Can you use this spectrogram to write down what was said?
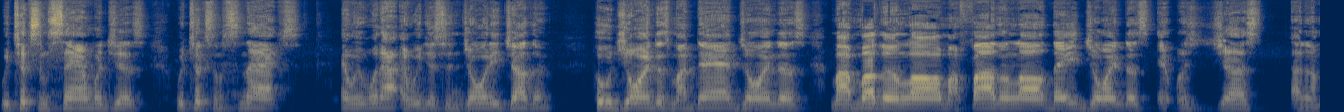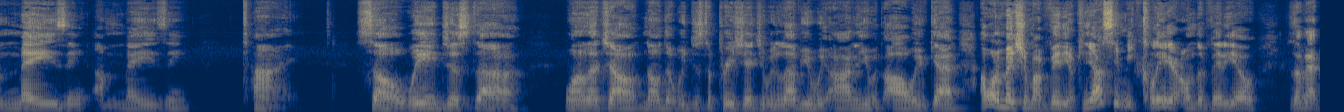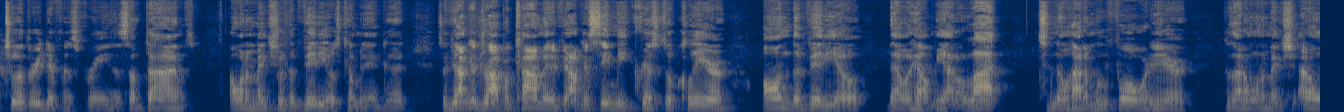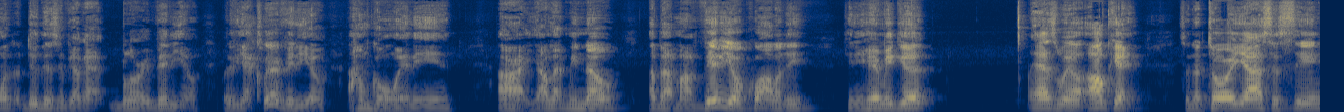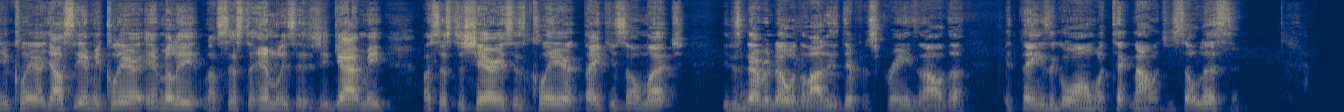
We took some sandwiches, we took some snacks, and we went out and we just enjoyed each other. Who joined us? My dad joined us, my mother in law, my father in law, they joined us. It was just an amazing, amazing time. So we just uh, want to let y'all know that we just appreciate you. We love you. We honor you with all we've got. I want to make sure my video. Can y'all see me clear on the video? Because I've got two or three different screens, and sometimes I want to make sure the video is coming in good. So if y'all can drop a comment, if y'all can see me crystal clear on the video, that would help me out a lot to know how to move forward here. Because I don't want to make sure I don't want to do this if y'all got blurry video. But if you got clear video, I'm going in. All right, y'all let me know about my video quality. Can you hear me good? As well. Okay. So Notorious is seeing you clear. Y'all seeing me clear? Emily, my sister Emily says she got me. My sister Sherry says clear. Thank you so much. You just never know with a lot of these different screens and all the things that go on with technology. So listen,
